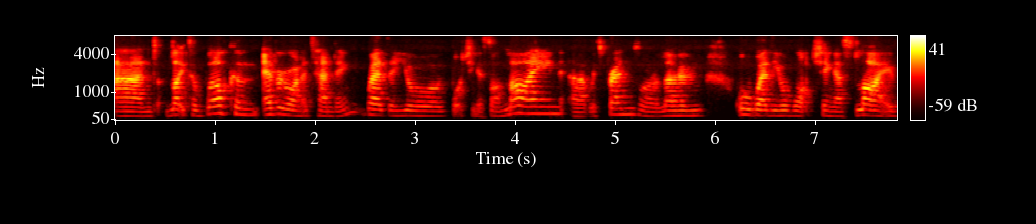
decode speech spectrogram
And I'd like to welcome everyone attending, whether you're watching us online uh, with friends or alone, or whether you're watching us live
